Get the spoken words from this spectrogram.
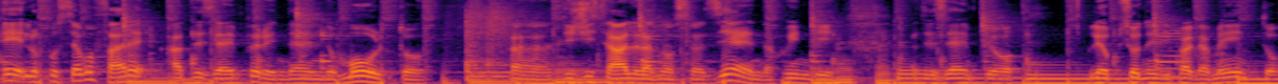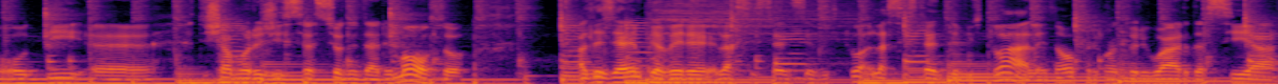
e lo possiamo fare ad esempio rendendo molto eh, digitale la nostra azienda, quindi ad esempio le opzioni di pagamento o di eh, diciamo registrazione da remoto, ad esempio avere virtua- l'assistente virtuale no? per quanto riguarda sia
